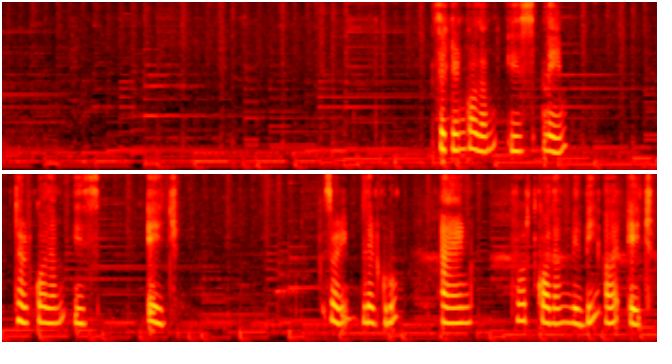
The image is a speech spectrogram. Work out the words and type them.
Second column is name. Third column is age. sorry blood group and fourth column will be our age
